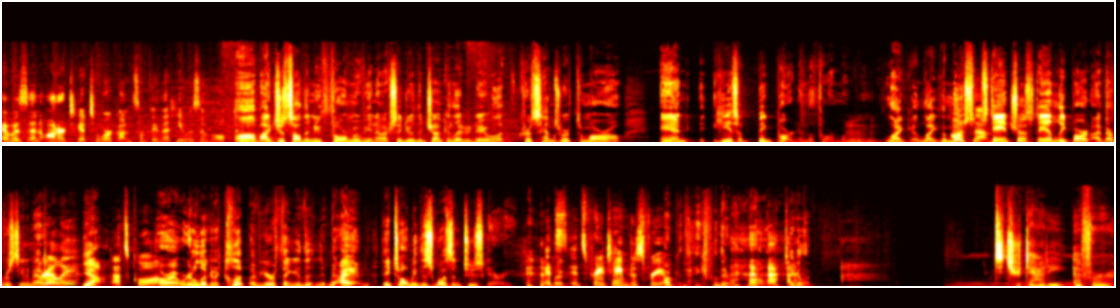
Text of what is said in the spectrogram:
it was an honor to get to work on something that he was involved in. Um, I just saw the new Thor movie, and I'm actually doing the junket later today. We'll let Chris Hemsworth tomorrow, and he has a big part in the Thor movie, like like the most Awesome. substantial Stan Lee part I've ever seen him have. Really? Yeah. That's cool. All right, we're gonna look at a clip of your thing. Th- th- I, they told me this wasn't too scary. it's, it's pretty tame just for you. Okay, thank you. For there, well, take a look. Did your daddy ever.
